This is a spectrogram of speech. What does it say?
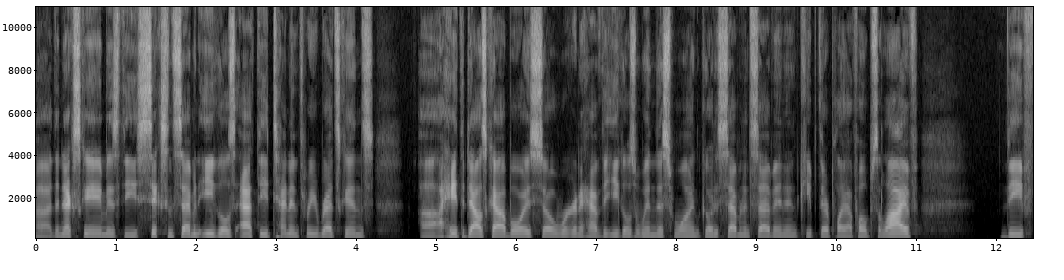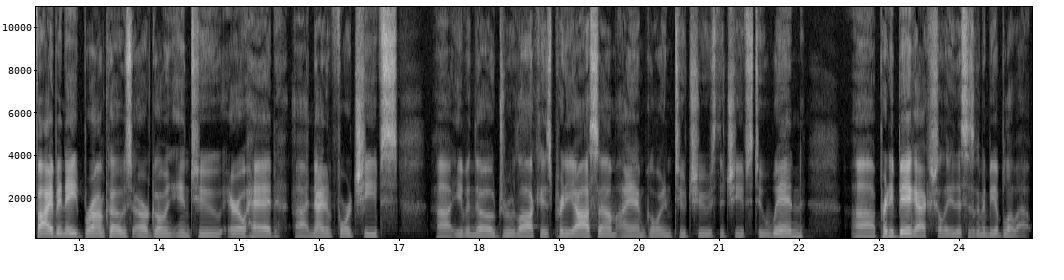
Uh, the next game is the 6 and 7 Eagles at the 10 and 3 Redskins. Uh, I hate the Dallas Cowboys, so we're going to have the Eagles win this one, go to 7 and 7 and keep their playoff hopes alive. The 5 and 8 Broncos are going into Arrowhead, uh, 9 and 4 Chiefs. Uh, even though Drew Lock is pretty awesome, I am going to choose the Chiefs to win. Uh, pretty big, actually. This is going to be a blowout.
